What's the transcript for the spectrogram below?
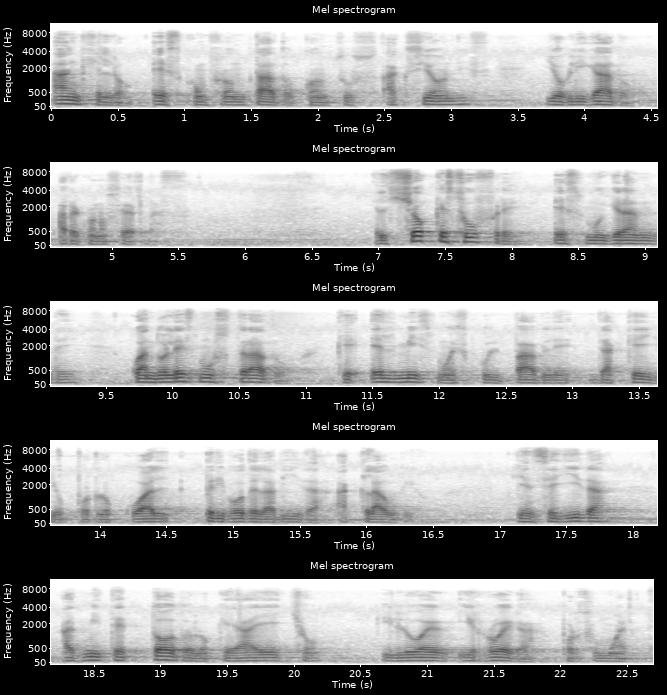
Ángelo es confrontado con sus acciones y obligado a reconocerlas. El shock que sufre es muy grande cuando le es mostrado que él mismo es culpable de aquello por lo cual privó de la vida a Claudio y enseguida admite todo lo que ha hecho y, y ruega por su muerte.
